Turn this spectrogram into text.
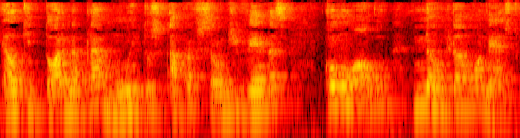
é o que torna para muitos a profissão de vendas como algo não tão honesto.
